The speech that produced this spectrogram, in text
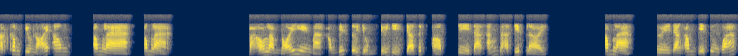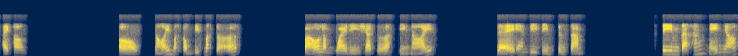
thật không chịu nổi ông, ông là, ông là... Bảo Lâm nói mà không biết sử dụng chữ gì cho thích hợp thì tạ thắng đã tiếp lời. Ông là người đàn ông dễ thương quá phải không? Ồ, nói mà không biết mắc cỡ. Bảo Lâm quay đi ra cửa, miệng nói. Để em đi tìm từ xăm. Tim tạ thắng nhảy nhót.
